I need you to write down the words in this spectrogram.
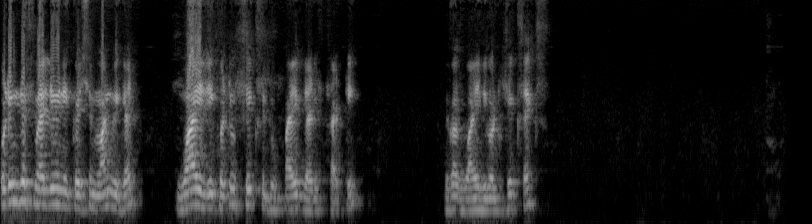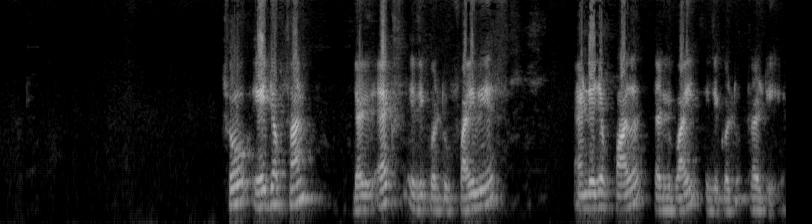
Putting this value in equation 1, we get y is equal to 6 into 5, that is 30, because y is equal to 6x. So age of son, that is x, is equal to 5 years, and age of father, that is y, is equal to 30 years.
